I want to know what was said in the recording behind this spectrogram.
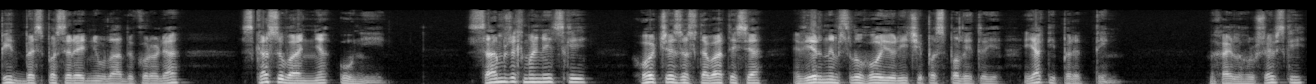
під безпосередню владу короля, скасування унії. Сам же Хмельницький хоче зоставатися вірним слугою Річі Посполитої, як і перед тим. Михайло Грушевський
